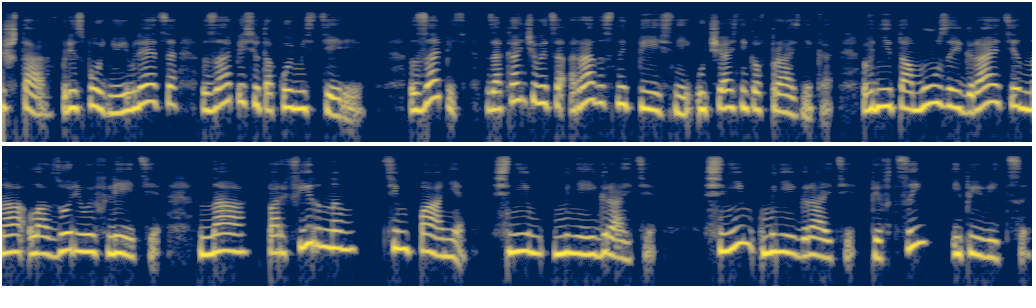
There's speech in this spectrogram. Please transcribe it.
Иштар в преисподнюю является записью такой мистерии. Запись заканчивается радостной песней участников праздника. В дни Тамуза играйте на лазоревой флейте, на парфирном тимпане, с ним мне играйте. С ним мне играйте, певцы и певицы.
